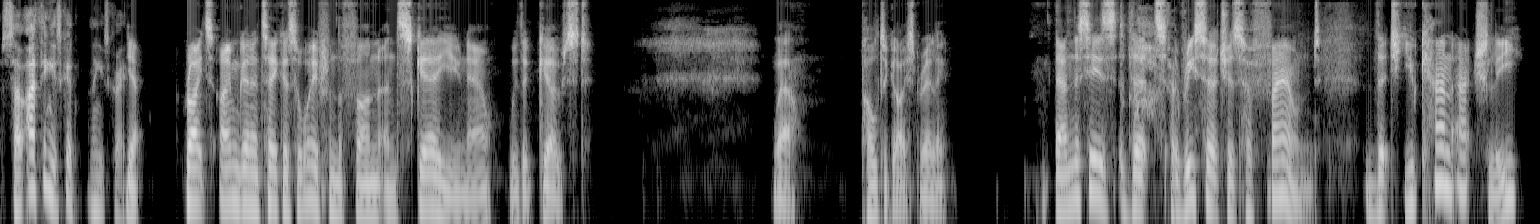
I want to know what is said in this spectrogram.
so I think it's good. I think it's great. Yeah. Right, I'm going to take us away from the fun and scare you now with a ghost. Well, poltergeist, really. And this is that researchers have found that you can actually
